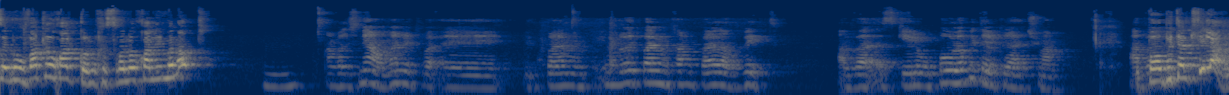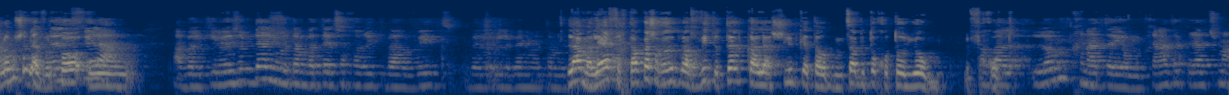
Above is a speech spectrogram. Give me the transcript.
זה מעוות לא יוכל לתקון וחסרון לא יוכל להימנות. אבל שנייה, הוא אומר, אה, אם הוא לא יתפלל מנחה, מתפלל ערבית. אבל אז כאילו, פה הוא לא ביטל קריאת שמע. פה הוא ביטל תפילה, לא משנה, אבל פה הוא... אבל כאילו יש הבדל אם אתה מבטל שחרית וערבית לבין אם אתה מבטל... למה? להפך, דווקא שחרית וערבית יותר קל להשלים כי אתה עוד נמצא בתוך אותו יום לפחות. אבל לא מבחינת היום, מבחינת הקריאת שמע.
